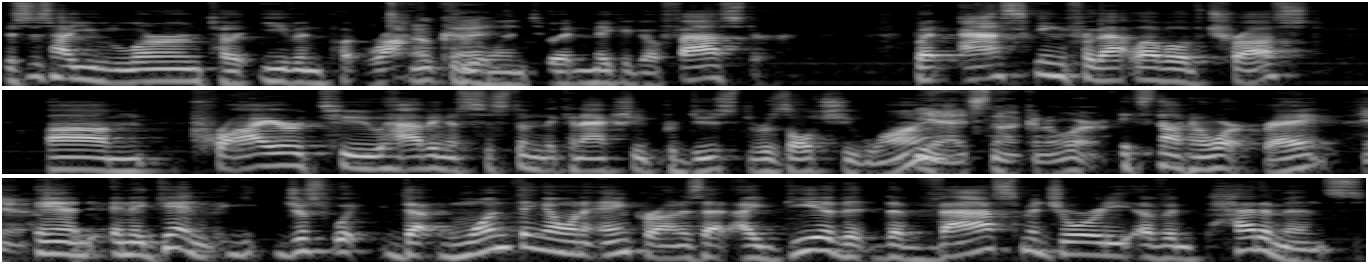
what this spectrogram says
This is how you learn to even put rocket Okay. fuel into it and make it go faster. But asking for that level of trust um, prior to having a system that can actually produce the results you want, yeah, it's not going to work. it's not going to work, right? Yeah. And and again, just what that one thing I want to anchor on is that idea that the vast majority of impediments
